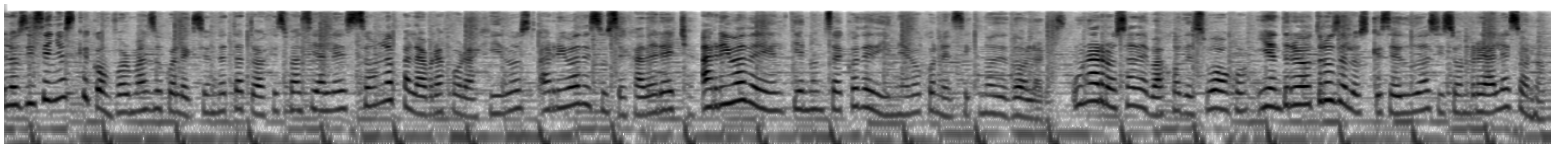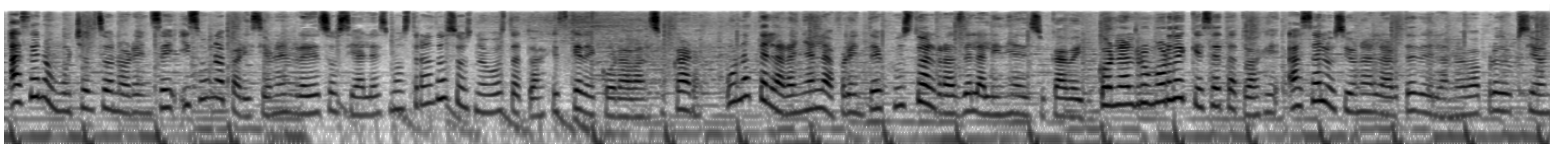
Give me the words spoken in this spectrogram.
Los diseños que conforman su colección de tatuajes faciales son la palabra forajidos arriba de su ceja derecha. Arriba de él tiene un saco de dinero con el signo de dólares, una rosa debajo de su ojo y entre otros de los que se duda si son reales o no. Hace no mucho el sonorense hizo una aparición en redes sociales mostrando sus nuevos tatuajes que decoraban su cara. Una telaraña en la frente justo al ras de la línea de su cabello, con el rumor de que ese tatuaje hace alusión al arte de la nueva producción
